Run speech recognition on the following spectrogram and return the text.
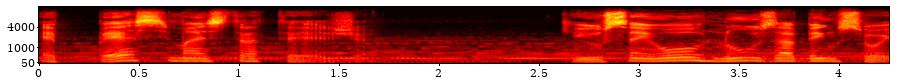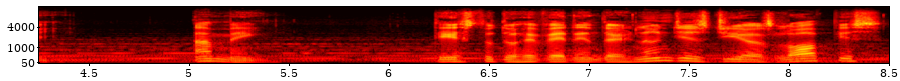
é péssima estratégia. Que o Senhor nos abençoe. Amém. Texto do Reverendo Hernandes Dias Lopes,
